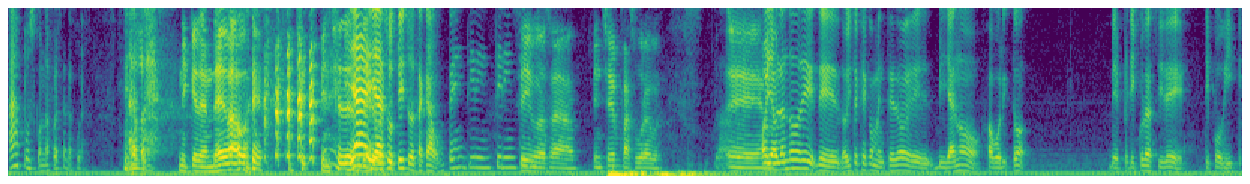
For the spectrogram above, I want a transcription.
ah, pues con la fuerza de la cura. Ni que de endeva, güey. pinche Ya, ya, subtítulos hasta acabo. Sí, güey, o sea, pinche basura, güey. Ah. Eh, Oye, hablando de, de, ahorita que comenté de villano favorito de películas así de tipo geek.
